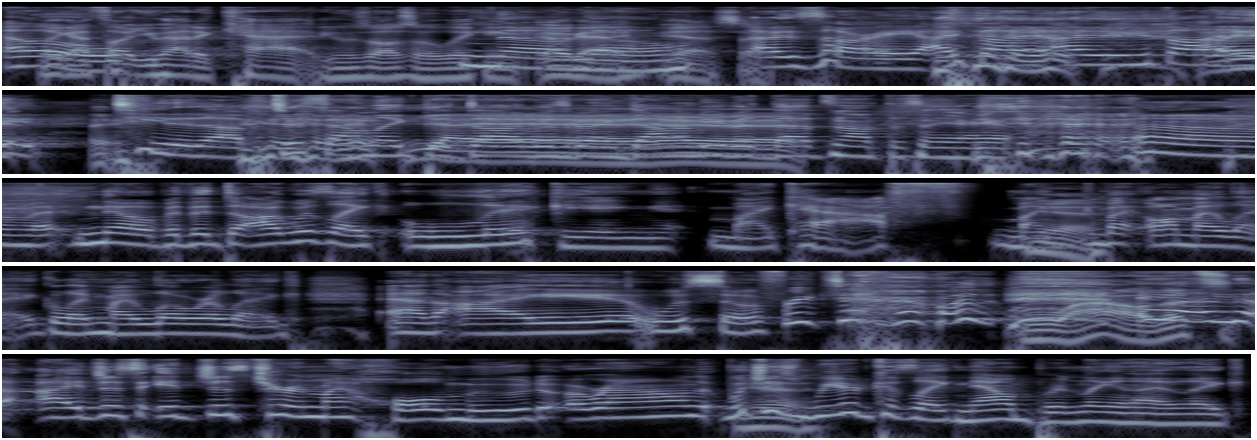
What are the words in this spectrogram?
oh, Like I thought you had a cat. He was also licking. no, okay. no. Yeah. I'm sorry. I thought I thought I I, teed it up to sound like the Yeah, dog yeah, was going down on me, but that's not the scenario. um, no, but the dog was like licking my calf, my, Yeah. my on my leg, like my lower leg, and I was so freaked out. Wow, that's- and I just it just turned my whole mood around, which is weird because like now Brindley and I like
